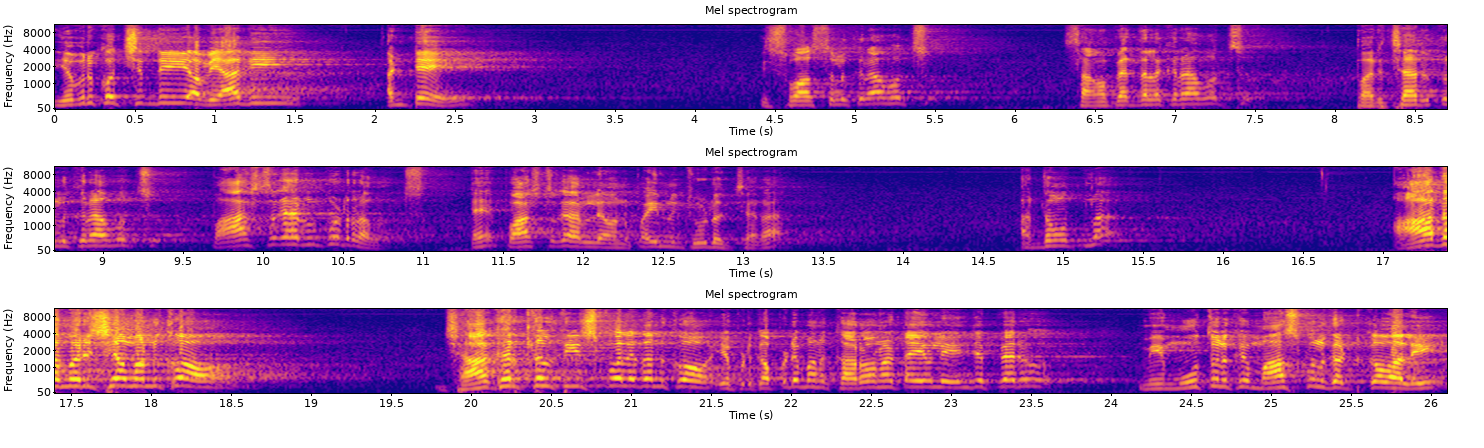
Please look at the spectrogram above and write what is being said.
ఎవరికొచ్చింది ఆ వ్యాధి? అంటే విశ్వాసులకు రావచ్చు సంఘ పెద్దలకు రావచ్చు పరిచారకులకు రావచ్చు పాస్టర్ గారులు కూడా రావచ్చు. ఏ పాస్టర్ గారులు ఏమైనా పైన చూడొచ్చారా? అర్థమవుతుందా? ఆదమరిచామనుకో జాగ్రత్తలు తీసుకోలేదనుకో ఎప్పటికప్పుడే మన కరోనా టైంలో ఏం చెప్పారు? మీ మూతులకి మాస్కులు కట్టుకోవాలి.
